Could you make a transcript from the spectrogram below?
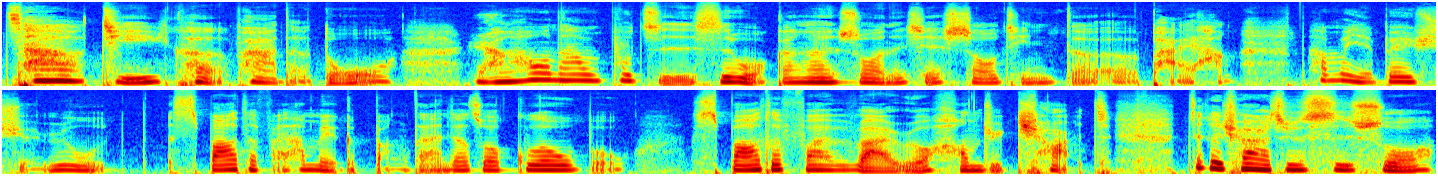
超级可怕的多，然后他们不只是我刚刚说的那些收听的排行，他们也被选入 Spotify，他们有个榜单叫做 Global Spotify Viral Hundred Chart。这个 chart 就是说，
